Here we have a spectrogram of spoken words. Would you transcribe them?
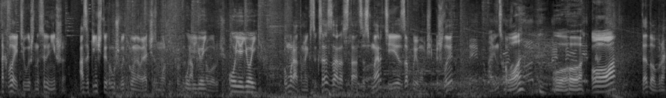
так в лейті ви ж не сильніше. А закінчити гру швидко ви навряд чи зможуть проти Ой-ой-ой. праворуч. Ой-ой-ой. Помиратиме XXS зараз, та це смерть і за пивом ще пішли. А він сховав. О! Ого. О, це добре.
